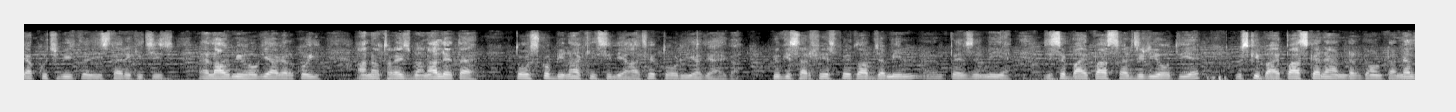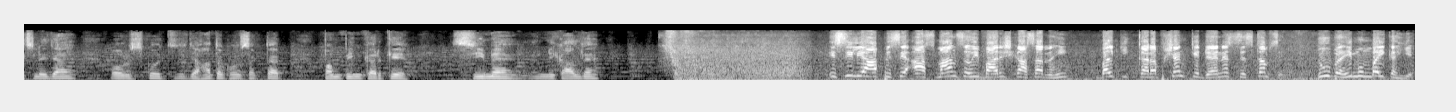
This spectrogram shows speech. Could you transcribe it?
या कुछ भी इस तरह की चीज़ अलाउ नहीं होगी। अगर कोई अनऑथोराइज बना लेता है तो उसको बिना किसी लिहाज के तोड़ दिया जाएगा। क्योंकि सरफेस पे तो आप ज़मीन पे नहीं है। जिससे बाईपास सर्जरी होती है, उसकी बाईपास करें अंडरग्राउंड टनल्स ले जाएँ और उसको जहाँ तक हो सकता है पंपिंग करके सी में निकाल दें। इसीलिए आप इसे आसमान से हुई बारिश का असर नहीं, बल्कि करप्शन के ड्रेनेज सिस्टम से डूब रही मुंबई कहिए।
